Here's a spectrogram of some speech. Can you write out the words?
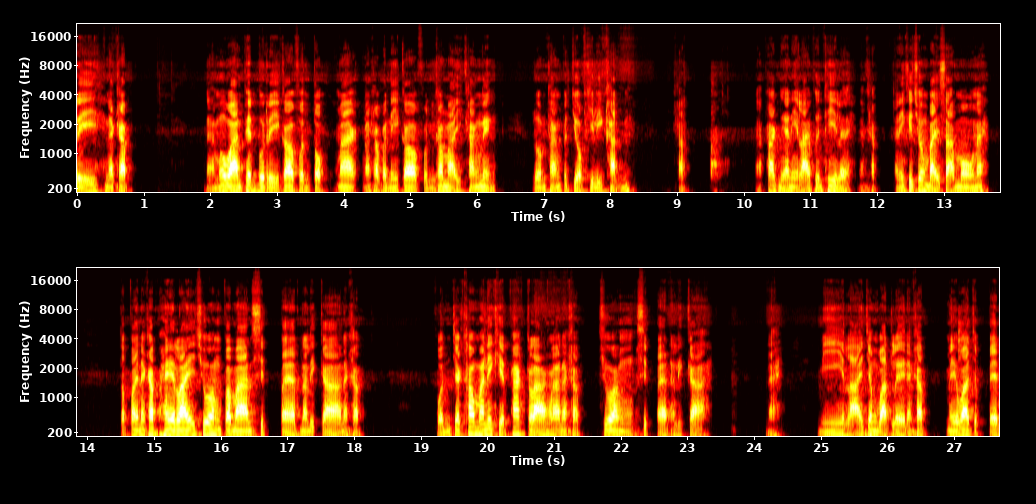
รีนะครับนะเมื่อวานเพชรบุรีก็ฝนตกมากนะครับ วันนี้ก็ฝนเข้ามาอีกครั้งหนึ่ง รวมทั้งประจวบคีรีขันธ์ครับนะภาคเหนือนี่หลายพื้นที่เลยนะครับ อันนี้คือช่วงบ่ายสามโมงนะต่อไปนะครับไฮไลท์ช่วงประมาณ 18นาฬิกานะครับ ฝนจะเข้ามาในเขตภาคกลางแล้วนะครับ ช่วง 18นาฬิกานะ มีหลายจังหวัดเลยนะครับ ไม่ว่าจะเป็น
